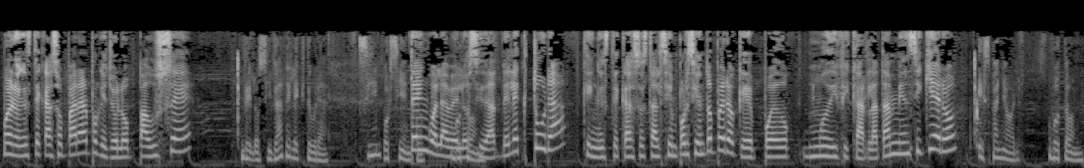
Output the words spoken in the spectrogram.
Bueno, en este caso parar porque yo lo pausé. Velocidad de lectura. 100%. Tengo la Botón. velocidad de lectura, que en este caso está al 100%, pero que puedo modificarla también si quiero. Español. Botón.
